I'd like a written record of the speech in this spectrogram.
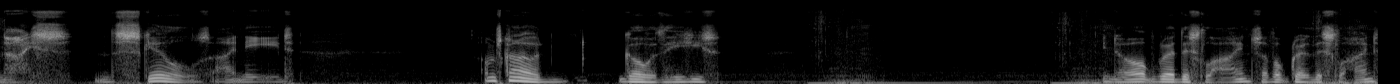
Nice. And the skills I need. I'm just gonna go with these. You know, upgrade this line. So I've upgraded this line.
